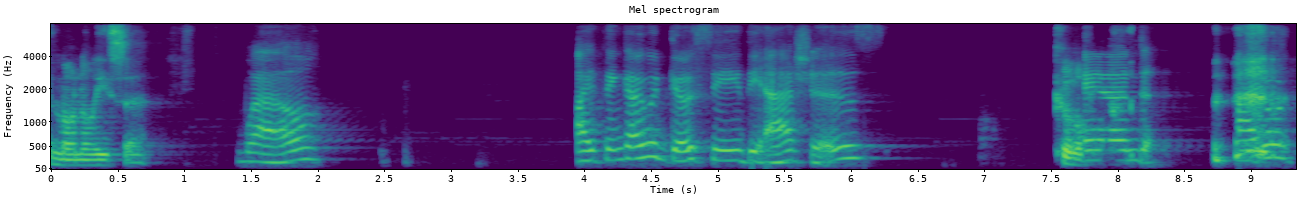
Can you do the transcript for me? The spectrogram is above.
the Mona Lisa? Well, I think I would go see the ashes. Cool. And I don't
